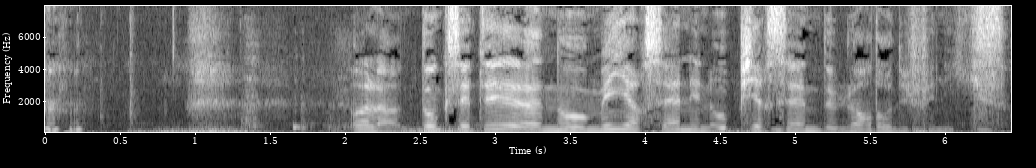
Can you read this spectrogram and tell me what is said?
voilà. Donc c'était euh, nos meilleures scènes et nos pires scènes de l'Ordre du Phénix.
